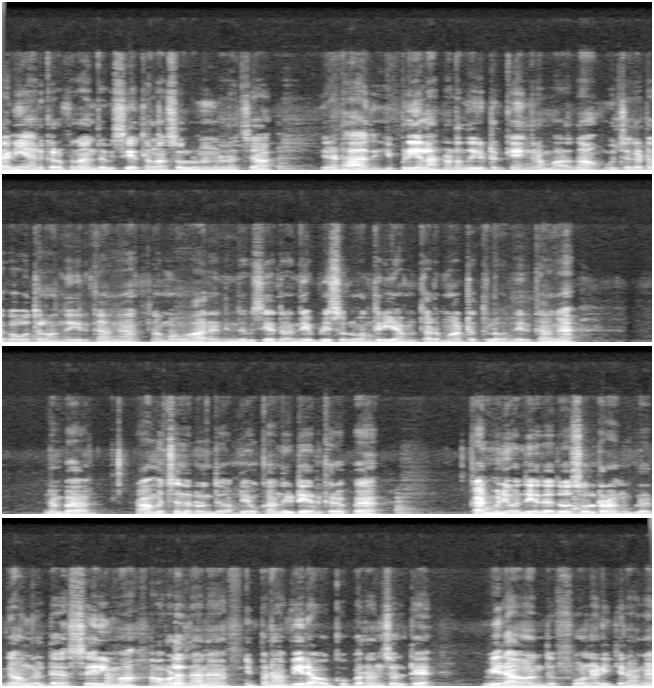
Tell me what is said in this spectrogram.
தனியாக இருக்கிறப்ப தான் இந்த விஷயத்தெல்லாம் சொல்லணும்னு நினச்சா என்னடா அது இப்படியெல்லாம் நடந்துக்கிட்டு இருக்கேங்கிற மாதிரி தான் உச்சக்கட்ட கோபத்தில் வந்து இருக்காங்க. நம்ம மாறன் இந்த விஷயத்தை வந்து எப்படி சொல்லுவோம் தெரியாமல் தடுமாற்றத்தில் வந்து இருக்காங்க. நம்ம ராமச்சந்திரன் வந்து அப்படியே உட்காந்துக்கிட்டே இருக்கிறப்ப கண்மணி வந்து எதோ சொல்கிறாங்க போல இருக்கு. அவங்கள்ட்ட சரிம்மா அவ்வளோதானே இப்போ நான் வீராவை கூப்பிட்றேன்னு சொல்லிட்டு வீரா வந்து ஃபோன் அடிக்கிறாங்க.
